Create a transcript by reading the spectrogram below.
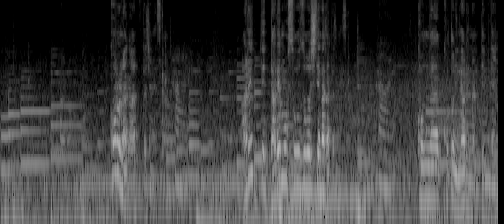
あのコロナがあったじゃないですか。はい。あれって誰も想像してなかったじゃないですか。はい。こんなことになるなんてみたいな。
